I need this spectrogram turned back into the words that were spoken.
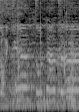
Sonic Boom.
